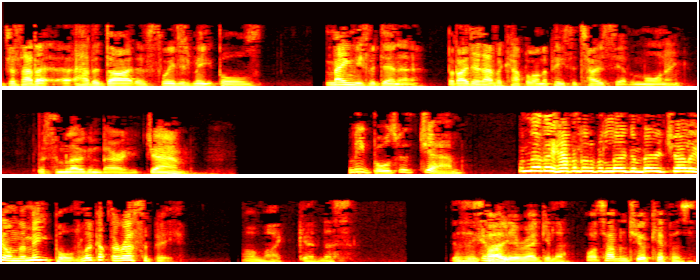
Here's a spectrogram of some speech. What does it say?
Just had a had a diet of Swedish meatballs, mainly for dinner. But I did have a couple on a piece of toast the other morning with some Loganberry jam. meatballs with jam. Well, no, they have a little bit of Loganberry jelly on the meatballs. Look up the recipe. Oh my goodness. This is You know, highly irregular. What's happened to your kippers?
